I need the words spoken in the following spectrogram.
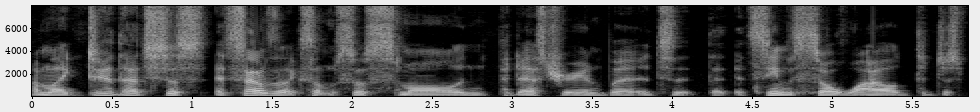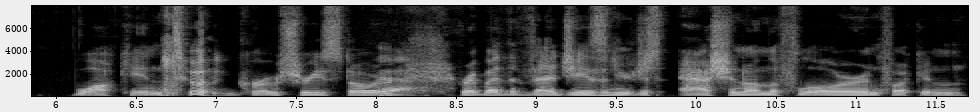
i'm like dude that's just it sounds like something so small and pedestrian but it's it, it seems so wild to just walk into a grocery store yeah right by the veggies and you're just ashing on the floor and fucking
